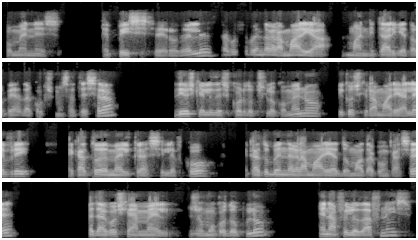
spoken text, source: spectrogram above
κομμένες επίσης σε ροδέλες, 350 γραμμάρια μανιτάρια τα οποία θα τα κόψουμε στα 4, δύο σκελίδες σκόρδο ψιλοκομμένο, 20 γραμμάρια αλεύρι, 100 ml κρασί λευκό, 150 γραμμάρια ντομάτα κονκασέ, 500 ml ζωμό κοτόπουλο, ένα φύλλο δάφνης,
